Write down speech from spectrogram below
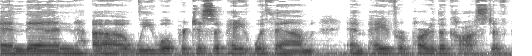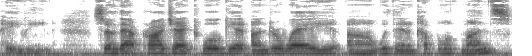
and then uh, we will participate with them and pay for part of the cost of paving. So that project will get underway uh, within a couple of months.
